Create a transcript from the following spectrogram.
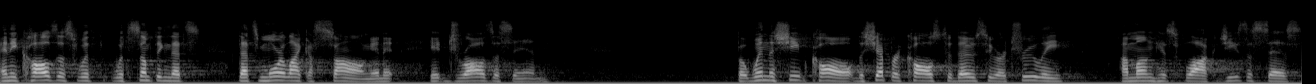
and he calls us with, with something that's, that's more like a song and it, it draws us in. But when the sheep call, the shepherd calls to those who are truly among his flock, Jesus says,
